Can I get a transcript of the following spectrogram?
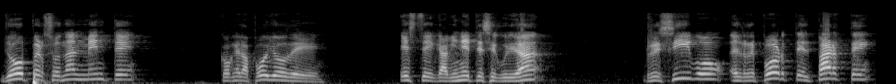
Yo personalmente, con el apoyo de este gabinete de seguridad, recibo el reporte, el parte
